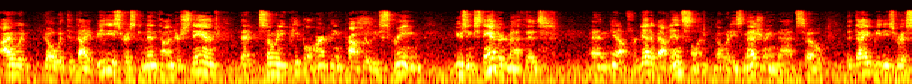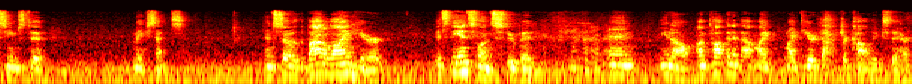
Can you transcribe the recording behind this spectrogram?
I would go with the diabetes risk. And then to understand that so many people aren't being properly screened using standard methods, and you know, forget about insulin. Nobody's measuring that. So the diabetes risk seems to make sense. And so the bottom line here, it's the insulin, stupid. And you know, I'm talking about my my dear doctor colleagues there,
